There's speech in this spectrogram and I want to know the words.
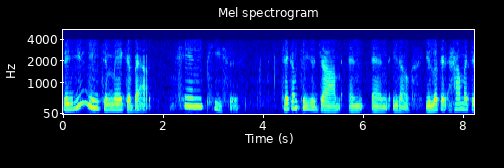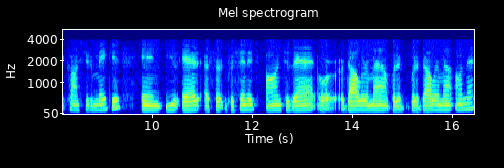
then you need to make about 10 pieces. Take them to your job and and you know you look at how much it costs you to make it and you add a certain percentage onto that or a dollar amount put a put a dollar amount on that.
